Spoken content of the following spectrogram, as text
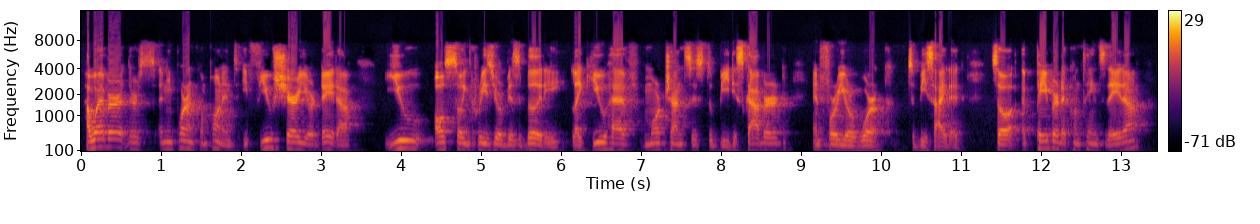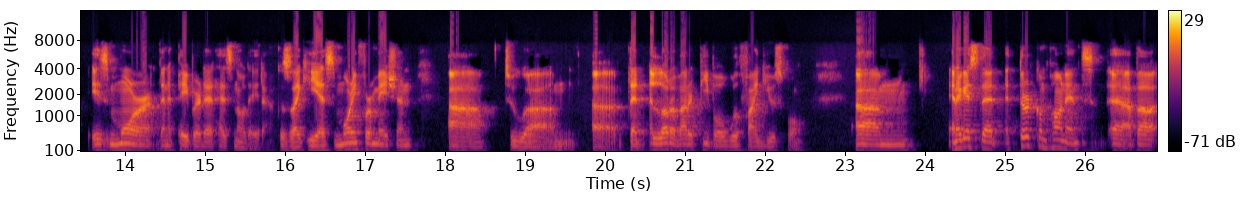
However, there's an important component. If you share your data, you also increase your visibility. Like you have more chances to be discovered and for your work to be cited. So a paper that contains data is more than a paper that has no data because like he has more information uh, to um, uh, that a lot of other people will find useful. Um, and I guess that a third component uh, about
